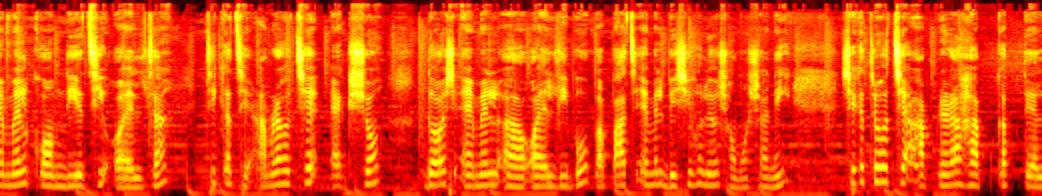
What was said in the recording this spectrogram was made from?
এমএল কম দিয়েছি অয়েলটা, ঠিক আছে? আমরা হচ্ছে একশো দশ এমএল অয়েল দিব বা পাঁচ এমএল বেশি হলেও সমস্যা নেই। সেক্ষেত্রে হচ্ছে আপনারা হাফ কাপ তেল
